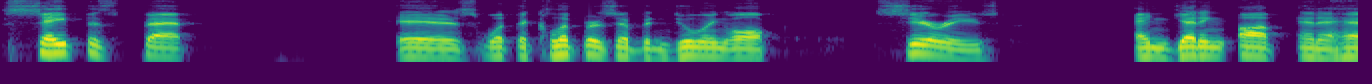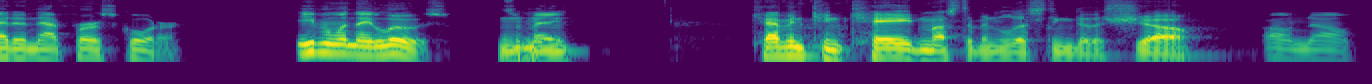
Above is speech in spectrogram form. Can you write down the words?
safest bet is what the Clippers have been doing all series and getting up and ahead in that first quarter, even when they lose. It's Mhm. amazing. Kevin Kincaid must have been listening to the show. Oh no.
